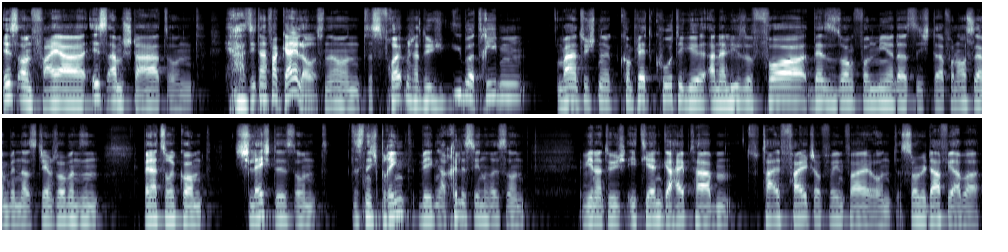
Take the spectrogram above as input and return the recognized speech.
ist on fire, ist am Start und ja, sieht einfach geil aus. Ne? Und das freut mich natürlich übertrieben. War natürlich eine komplett kotige Analyse vor der Saison von mir, dass ich davon ausgegangen bin, dass James Robinson, wenn er zurückkommt, schlecht ist und das nicht bringt wegen Achillessehnenriss und wir natürlich Etienne gehypt haben. Total falsch auf jeden Fall und sorry dafür, aber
